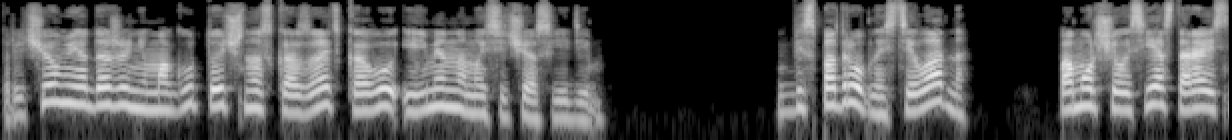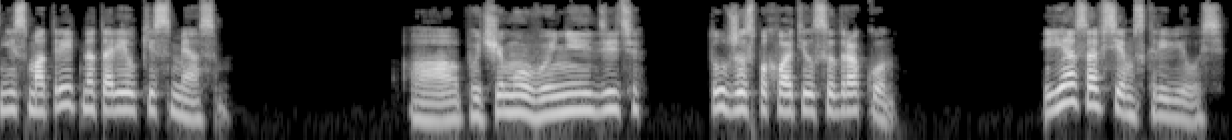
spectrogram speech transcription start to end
Причем я даже не могу точно сказать, кого именно мы сейчас едим. Без подробностей, ладно? Поморщилась я, стараясь не смотреть на тарелки с мясом. «А почему вы не едите?» Тут же спохватился дракон. Я совсем скривилась.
